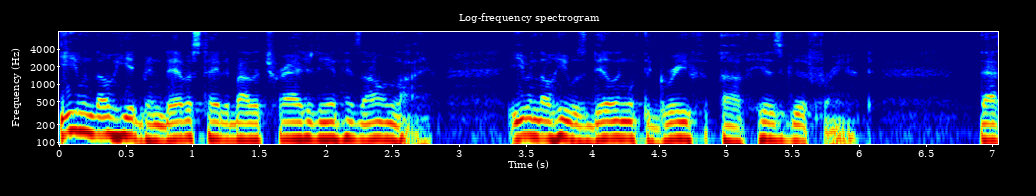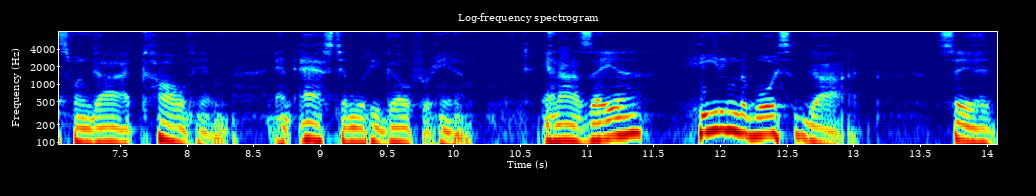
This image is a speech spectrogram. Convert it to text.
even though he had been devastated by the tragedy in his own life, even though he was dealing with the grief of his good friend, that's when God called him and asked him would he go for him. And Isaiah, heeding the voice of God, said,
